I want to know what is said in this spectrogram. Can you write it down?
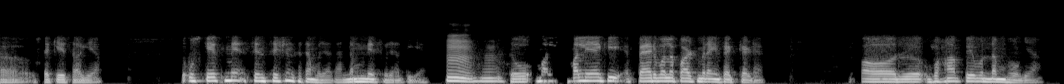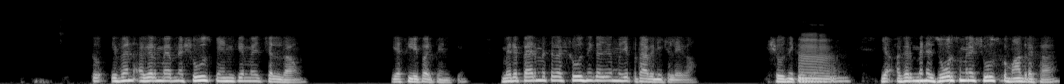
आ, उसका केस आ गया तो उस केस में सेंसेशन खत्म हो जाता है नमनेस हो जाती है। हम्म, हम्म। तो मान लिया कि पैर वाला पार्ट मेरा इन्फेक्टेड है और वहाँ पे वो नम हो गया। तो इवन अगर मैं अपने शूज़ पहन के मैं चल रहा हूँ या स्लीपर पहन के मेरे पैर में से अगर शूज़ निकल जाए मुझे पता भी नहीं चलेगा। शूज़ निकल जाए हम्म। या अगर मैंने ज़ोर से मैंने शूज़ को बाँध रखा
